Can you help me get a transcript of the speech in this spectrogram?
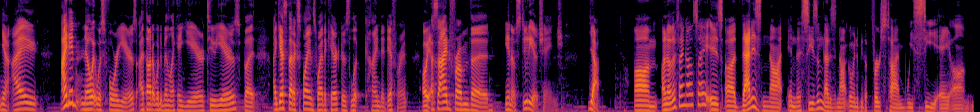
Yeah, I I didn't know it was four years. I thought it would have been like a year, two years, but I guess that explains why the characters look kind of different. Oh yeah, Aside from the you know studio change. yeah. Um, another thing I'll say is uh, that is not in this season. That is not going to be the first time we see a um.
